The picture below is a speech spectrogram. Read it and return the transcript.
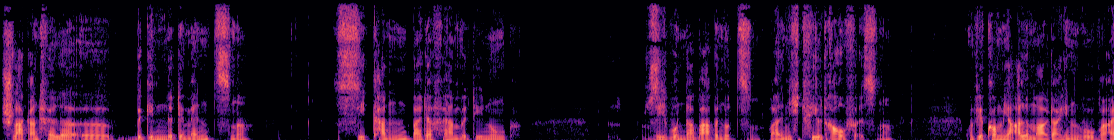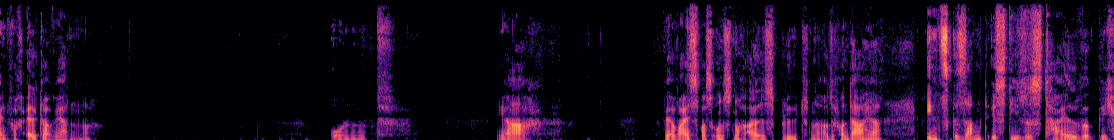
Schlaganfälle, äh, beginnende Demenz, ne? sie kann bei der Fernbedienung sie wunderbar benutzen, weil nicht viel drauf ist. Ne? Und wir kommen ja alle mal dahin, wo wir einfach älter werden. Ne? Und ja, wer weiß, was uns noch alles blüht. Ne? Also von daher, insgesamt ist dieses Teil wirklich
